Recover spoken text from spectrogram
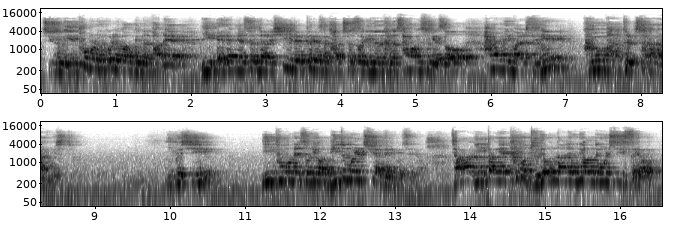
지금 이 포로로 끌려가고 있는 판에 이 에레미야 선자는 시위대 뜰에서 갇혀서 있는 그런 상황 속에서 하나님의 말씀이 그 밭을 살아라는 것이죠. 이것이 이 부분에서 우리가 믿음을 취해야 되는 것이에요. 자, 이 땅에 크고 두려운 날에 우리 가운데 올 수 있어요.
